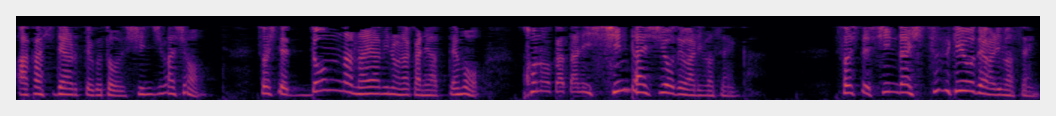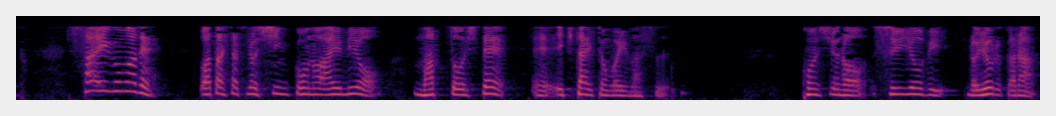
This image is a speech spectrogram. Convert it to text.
証であるということを信じましょう。そしてどんな悩みの中にあっても、この方に信頼しようではありませんか。そして信頼し続けようではありませんか。最後まで私たちの信仰の歩みを全うしていきたいと思います。今週の水曜日の夜から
